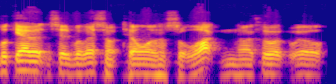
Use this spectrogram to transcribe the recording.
look at it and said, well, that's not telling us a lot. And I thought, well,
